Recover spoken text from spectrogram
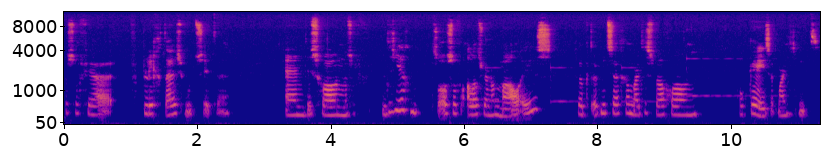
alsof je verplicht thuis moet zitten. En het is gewoon alsof, het is niet echt alsof alles weer normaal is. Zou ik het ook niet zeggen, maar het is wel gewoon oké, zeg maar. Het is niet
